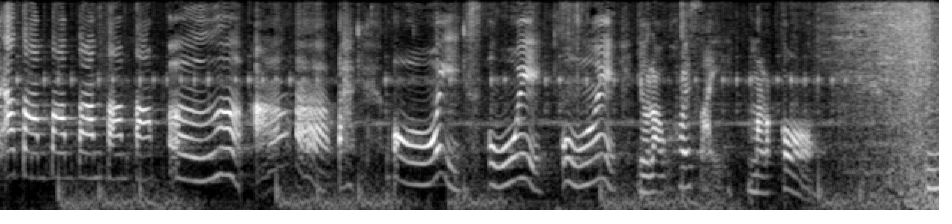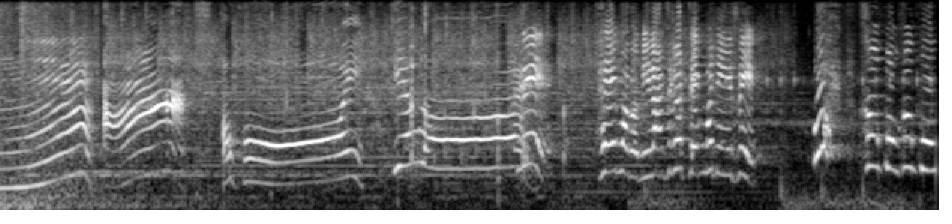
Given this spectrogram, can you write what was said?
ยเอะตามตามตามตามตามเอออ่าไปโอ้ยโอ้ยโอ้ยเดี๋ยวเราค่อยใส่มะละกออืมอ่าโอ้โห เทหมดแบบนี้ร้านฉันก็เจ๊งพอดีสิอุ๊ยเครื่องปรุงเครื่องปรุง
